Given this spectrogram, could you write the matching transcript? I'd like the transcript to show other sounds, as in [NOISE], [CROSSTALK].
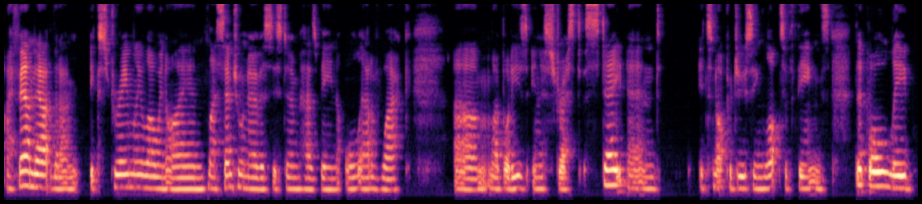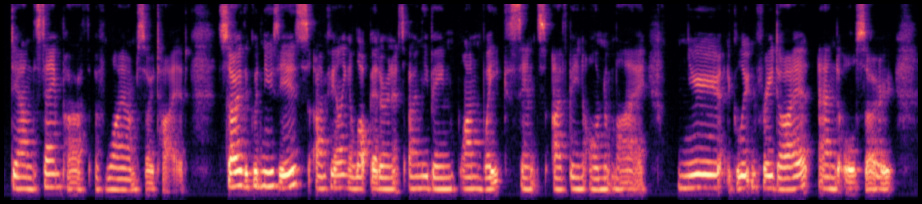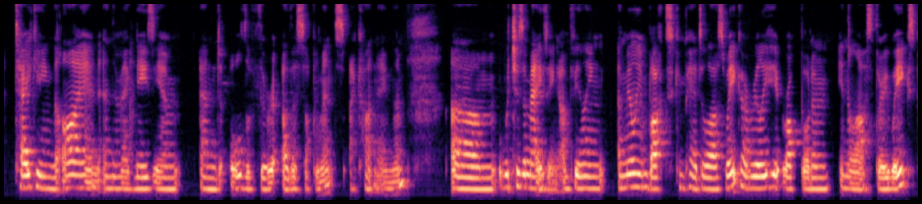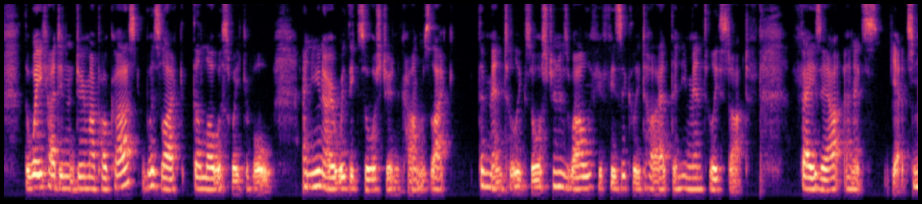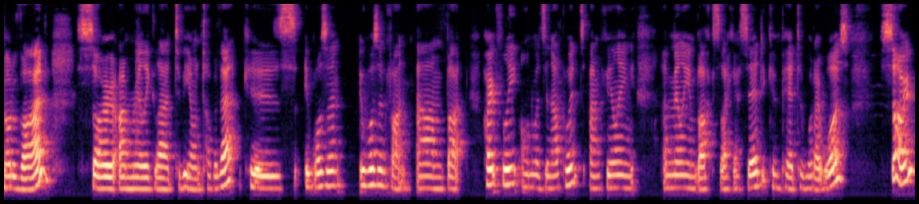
I found out that I'm extremely low in iron. My central nervous system has been all out of whack. Um, my body's in a stressed state, and it's not producing lots of things that all lead down the same path of why I'm so tired. So, the good news is I'm feeling a lot better, and it's only been one week since I've been on my new gluten free diet and also taking the iron and the magnesium and all of the other supplements. I can't name them um, which is amazing. I'm feeling a million bucks compared to last week. I really hit rock bottom in the last three weeks. The week I didn't do my podcast was like the lowest week of all. And you know, with exhaustion comes like the mental exhaustion as well. If you're physically tired, then you mentally start to phase out and it's yeah it's not a vibe so i'm really glad to be on top of that because it wasn't it wasn't fun um but hopefully onwards and upwards. I'm feeling a million bucks, like I said, compared to what I was. So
